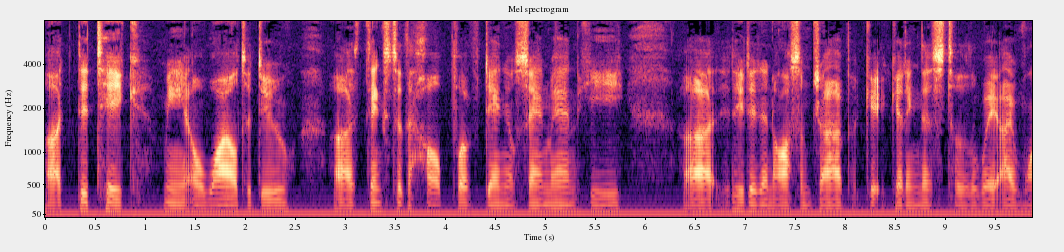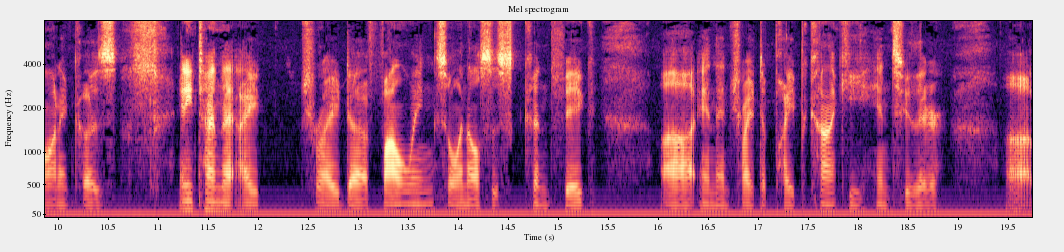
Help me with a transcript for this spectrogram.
uh, did take me a while to do uh, thanks to the help of Daniel Sandman. He uh, he did an awesome job get, getting this to the way I want it because anytime that I tried uh, following someone else's config uh, and then tried to pipe Conky into there, uh,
